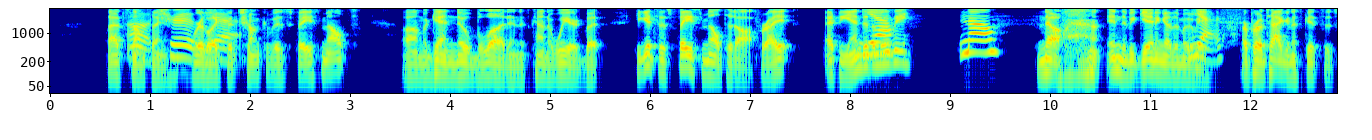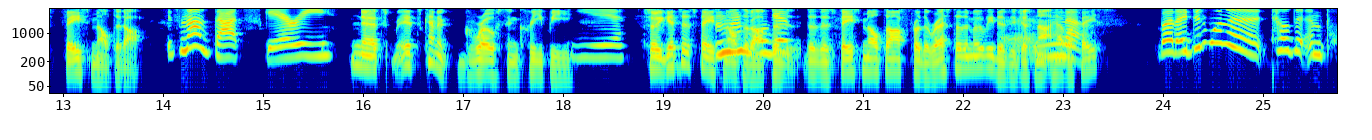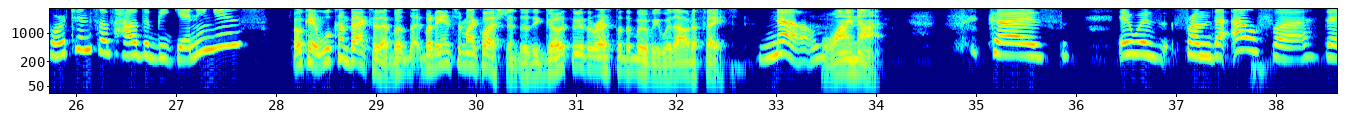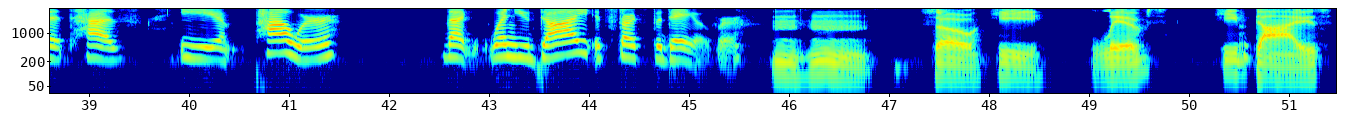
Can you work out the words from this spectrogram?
That's Oh, something true, where like yeah. the chunk of his face melts. Um, again, no blood, and it's kind of weird, but he gets his face melted off, right? At the end of the movie? No. No, in the beginning of the movie. Yes. Our protagonist gets his face melted off. It's not that scary. No, it's it's kind of gross and creepy. Yeah. So he gets his face Mhm, melted off. we'll Does, get- does his face melt off for the rest of the movie? Does he just Uh, not have a face? But I did want to tell the importance of how the beginning is. Okay, we'll come back to that, but but answer my question. Does he go through the rest of the movie without a face? No, Why not? because it was from the alpha that has a power that when you die, it starts the day over. Hmm. So he lives, he dies,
